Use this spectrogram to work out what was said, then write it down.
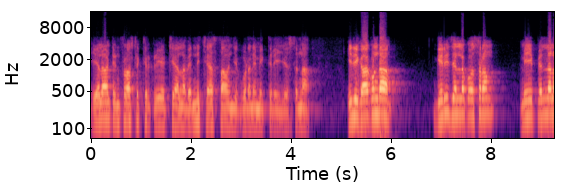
ఎలాంటి ఇన్ఫ్రాస్ట్రక్చర్ క్రియేట్ చేయాలన్నా అవన్నీ చేస్తామని చెప్పి కూడా నేను మీకు తెలియజేస్తున్నా. ఇది కాకుండా గిరిజనుల కోసరం మీ పిల్లల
